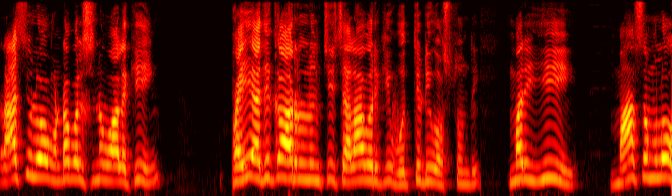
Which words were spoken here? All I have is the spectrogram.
రాశిలో ఉండవలసిన వాళ్ళకి పై అధికారుల నుంచి చాలా వరకు ఒత్తిడి వస్తుంది. మరి ఈ మాసంలో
